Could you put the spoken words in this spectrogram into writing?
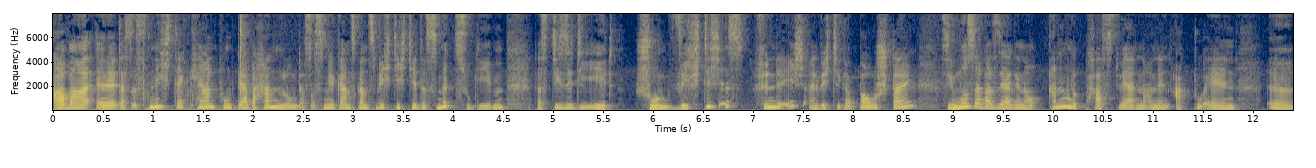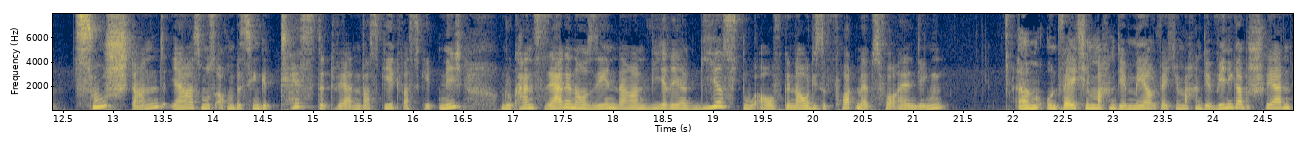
Aber äh, das ist nicht der Kernpunkt der Behandlung. Das ist mir ganz, ganz wichtig, dir das mitzugeben, dass diese Diät schon wichtig ist, finde ich, ein wichtiger Baustein. Sie muss aber sehr genau angepasst werden an den aktuellen äh, Zustand. Ja, es muss auch ein bisschen getestet werden, was geht, was geht nicht. Und du kannst sehr genau sehen daran, wie reagierst du auf genau diese Fortmaps vor allen Dingen und welche machen dir mehr und welche machen dir weniger Beschwerden?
